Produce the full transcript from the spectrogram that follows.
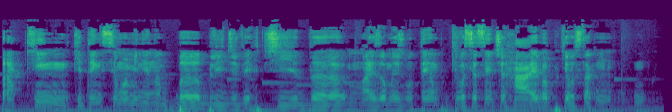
Pra Kim, que tem que ser uma menina bubbly, divertida, mas ao mesmo tempo que você sente raiva porque você tá com. com-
